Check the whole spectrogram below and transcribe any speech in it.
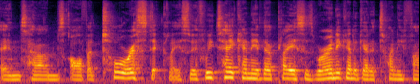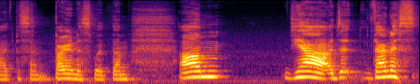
in terms of a touristically. So if we take any of their places, we're only going to get a 25% bonus with them. Um, yeah, Venice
